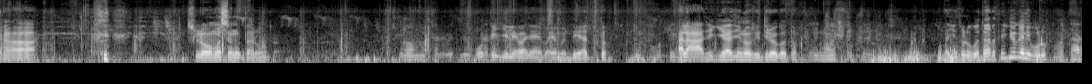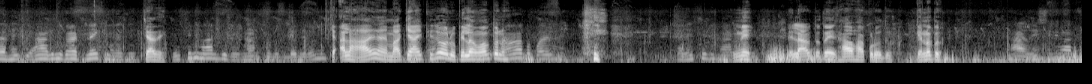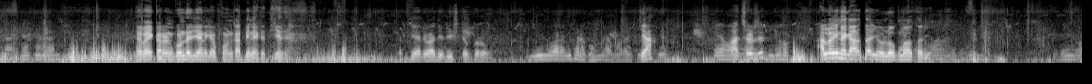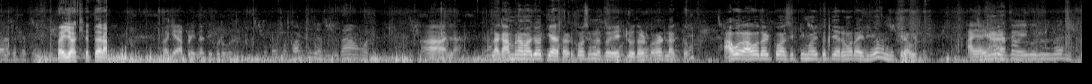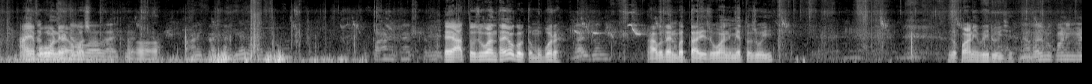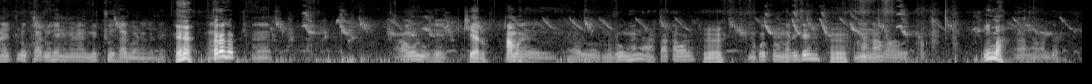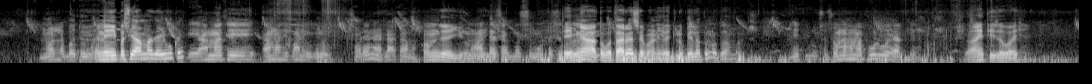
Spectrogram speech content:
હા. Slow motion ઉતારું. OTG લેવા જાય ભાઈ અમે બે હાથ તો. હાલ આ જગ્યા હજી નો સુધર્યો ગયો હજી થોડું વધારે થઈ ગયું કે નહીં થોડું વધારે થઈ ગયું. આ બીજું કાઢ નાખ્યું નથી ક્યાંથી? વીસરી મારી દીધી. નાખતું બધું બધું ને કે આલા હા માં ક્યાં અહીંથી જો ઓલું પેલા આવતો ને. હા તો પડે ને. વીસરી પેલા આવતો તો હાવ હાકડો હતું. કે નહોતું? હા ભાઈ કરણ કુંડલિયાને કે ફોન કાપી નાખે અત્યારે અત્યારે વાદે ડિસ્ટર્બ કરો. ક્યાં? પાછળ છે? હાલો એને કે આવતા રહ્યો લોગમાં આવતા રહ્યો ભાઈ જો ખેતર બાકી આપણી નથી, બરોબર હા એટલે ગામડામાં જો ત્યારે તડકો છે ને, તો એટલો તડકો નથી લાગતો આવો આવો તડકો સિટીમાં હોય તો ત્યારે મરાઈ રહ્યો, નીકળ્યા હોય તો અહીંયા. અહીંયા પવન આવે પાછો. હા. એ આ તો જોવાનું થયો ગૌતમ ઊભો રે આ બધાને બતાવીએ જોવાની મેં તો જોઈ. જો પાણી ભર્યું છે. ના ભાઈનું પાણી મને એટલું ખારું છે ને મને મીઠું સારવાના કરતા. હે ખરેખર? આ ઓલું છે. ક્યારું આમાં? ઓલું રૂમ છે ને આ વાળો હમ. કોઈ પણ મરી જાય ને અહીંયા નાવા આવે. ઈમાં? નળ ને બધું અને એ પછી આમાં જ આવ્યું કઈ? એ આમાંથી આમાંથી પાણી પેલું છોડે ને ટાંકામાં સમજાઈ ગયું અંદર સબમર્સી મોટર છે. એમને આ તો વધારે છે પાણી એટલું પહેલા તો નહોતું આમાં. એટલું છે. ચોમાસામાં ફૂલ હોય આખી. અહીંથી જવાય.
